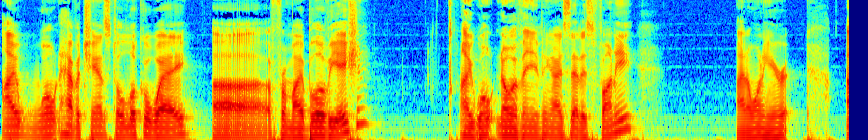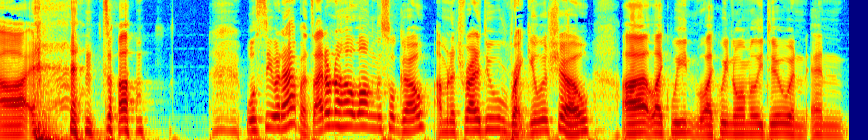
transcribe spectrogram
I won't have a chance to look away uh, from my bloviation. I won't know if anything I said is funny. I don't want to hear it. Uh, and um, we'll see what happens. I don't know how long this will go. I'm gonna try to do a regular show, uh, like we like we normally do, and and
